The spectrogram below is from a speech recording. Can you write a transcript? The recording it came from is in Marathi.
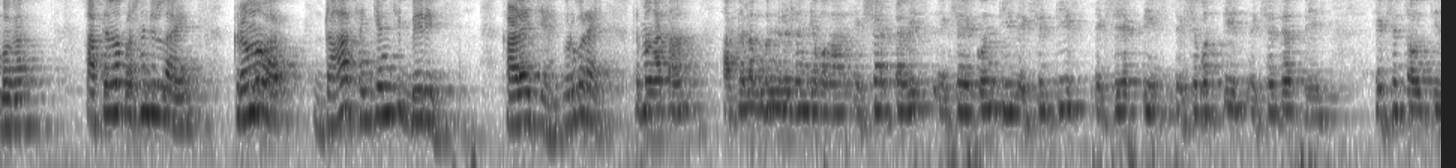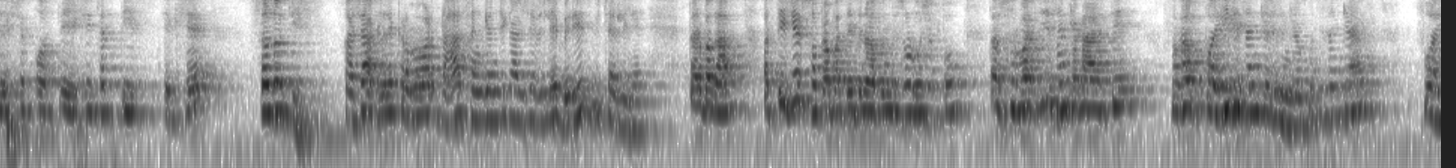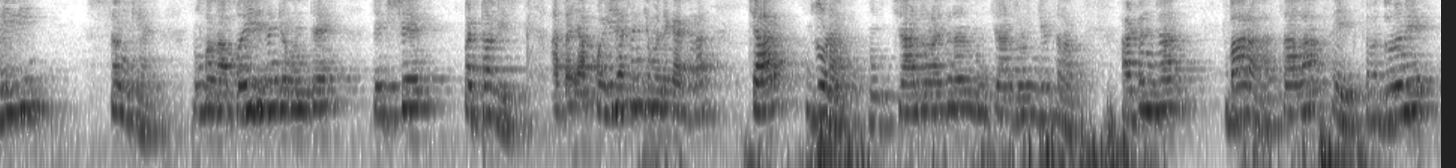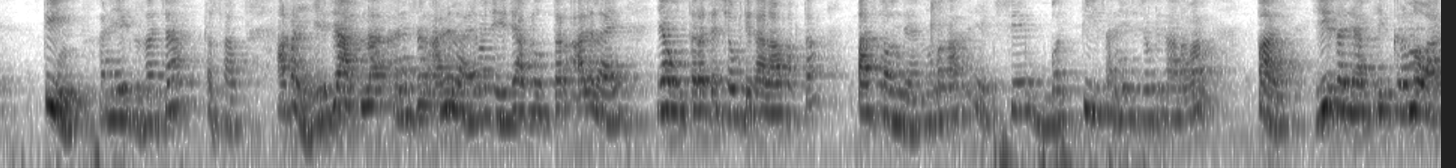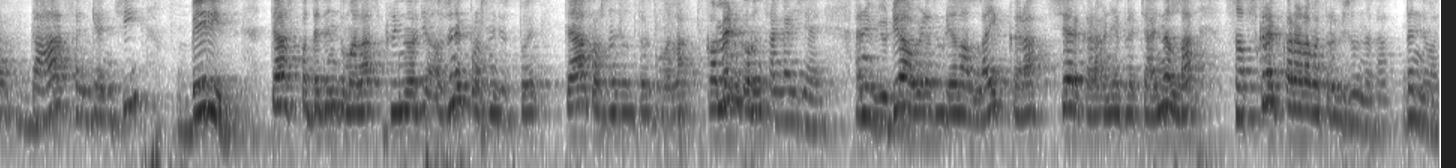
बघा आपल्याला प्रश्न दिलेला आहे क्रमवार दहा संख्यांची बेरीज काढायची आहे बरोबर आहे? तर मग आता आपल्याला कुठून दिलेली संख्या बघा? एकशे अठ्ठावीस एकशे एकोणतीस एकशे तीस एकशे एकतीस एकशे बत्तीस एकशे तेहतीस एकशे चौतीस एकशे पस्तीस एकशे छत्तीस एकशे सदोतीस. अशा आपल्याला क्रमवार दहा संख्यांची काय विचारलेली आहे? बेरीज विचारलेली आहे. तर बघा अतिशय सोप्या पद्धतीनं आपण ते सोडवू शकतो. तर सुरुवातीची संख्या काय असते? बघा पहिली संख्या लिहून घ्या. कोणती संख्या? पहिली संख्या. मग बघा पहिली संख्या कोणती आहे? एकशे अठ्ठावीस. आता या पहिल्या संख्येमध्ये काय करा? चार जोडा. मग चार जोडायचं ना? मग चार जोडून घ्या. चला. आठन चार बारा. हाताला एक. चला दोन एक. तीन. आणि एक जसाच्या तसा. आता हे जे आपलं आन्सर आलेलं आहे म्हणजे हे जे आपलं उत्तर आलेलं आहे या उत्तराच्या शेवटी काय लावा? फक्त पाच लावून द्या. मग बघा एकशे बत्तीस. आणि याच्या शेवटी काय लावा? पाच. ही झाली आपली क्रमवार दहा संख्यांची बेरीज. त्याच पद्धतीने तुम्हाला स्क्रीनवरती अजून एक प्रश्न दिसतोय. त्या प्रश्नाचे उत्तर तुम्हाला कमेंट करून सांगायचे आहे. आणि व्हिडिओ आवडल्यास व्हिडिओला लाईक करा शेअर करा आणि आपल्या चॅनलला सबस्क्राईब करायला मात्र विसरू नका. धन्यवाद.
